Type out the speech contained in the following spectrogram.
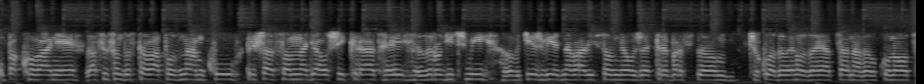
opakovane. Zase som dostala poznámku. Prišla som na ďalší krát, hej, s rodičmi. eh, Tiež vyjednávali so mňou, že treba z um, čokoládového zajaca na Veľkú noc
